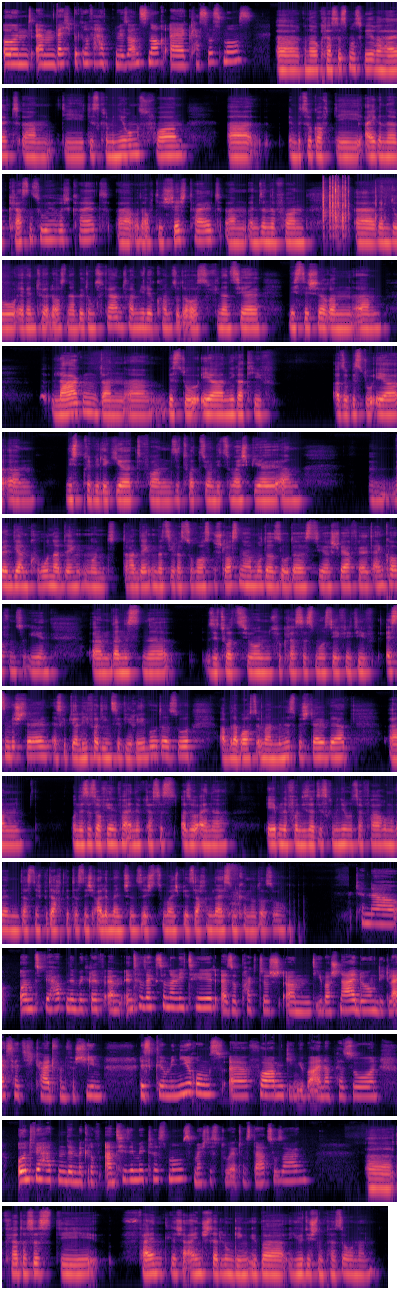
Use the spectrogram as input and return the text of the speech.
Und ähm, welche Begriffe hatten wir sonst noch? Äh, Klassismus. Äh, genau, Klassismus wäre halt ähm, die Diskriminierungsform äh, in Bezug auf die eigene Klassenzugehörigkeit äh, oder auf die Schicht halt, ähm, im Sinne von, äh, wenn du eventuell aus einer bildungsfernen Familie kommst oder aus finanziell nicht sicheren ähm, Lagen, dann äh, bist du eher negativ, also bist du eher ähm, nicht privilegiert von Situationen wie zum Beispiel ähm, wenn die an Corona denken und daran denken, dass die Restaurants geschlossen haben oder so, dass es dir schwerfällt, einkaufen zu gehen, ähm, dann ist eine Situation für Klassismus definitiv Essen bestellen. Es gibt ja Lieferdienste wie Rewe oder so, aber da brauchst du immer einen Mindestbestellwert. Ähm, und es ist auf jeden Fall eine Klassis also eine Ebene von dieser Diskriminierungserfahrung, wenn das nicht bedacht wird, dass nicht alle Menschen sich zum Beispiel Sachen leisten können oder so. Genau. Und wir hatten den Begriff ähm, Intersektionalität, also praktisch ähm, die Überschneidung, die Gleichzeitigkeit von verschiedenen Diskriminierungsformen äh, gegenüber einer Person. Und wir hatten den Begriff Antisemitismus. Möchtest du etwas dazu sagen? Äh, klar, das ist die feindliche Einstellung gegenüber jüdischen Personen.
